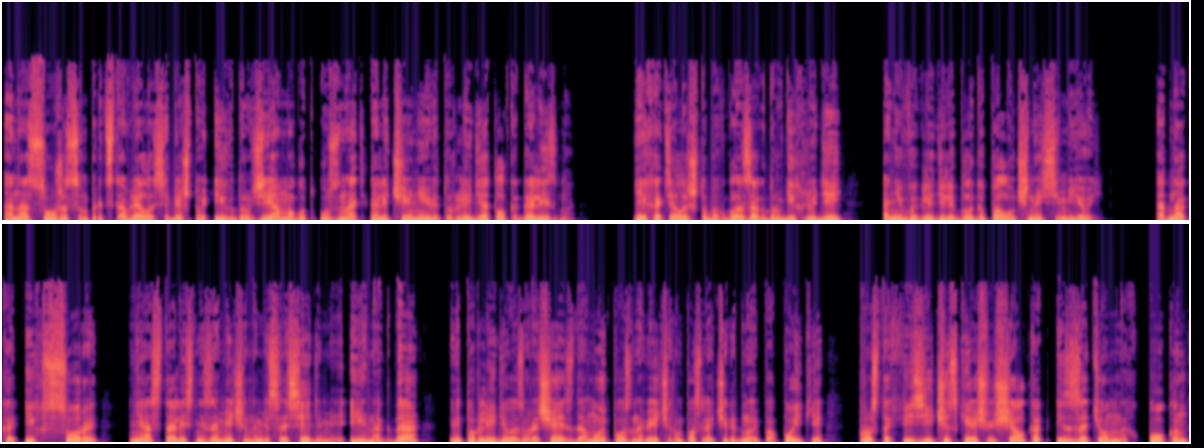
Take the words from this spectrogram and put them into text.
Она с ужасом представляла себе, что их друзья могут узнать о лечении Витурлиди от алкоголизма. Ей хотелось, чтобы в глазах других людей они выглядели благополучной семьей. Однако их ссоры не остались незамеченными соседями, и иногда Витурлиди, возвращаясь домой поздно вечером после очередной попойки, просто физически ощущал, как из-за темных окон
